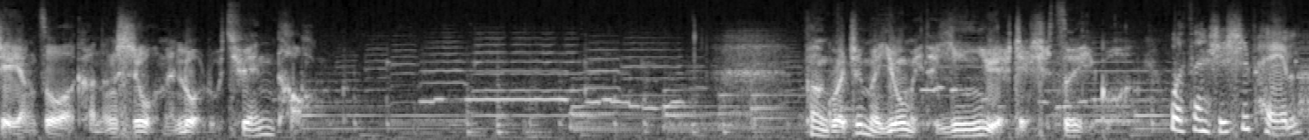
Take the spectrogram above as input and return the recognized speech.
这样做可能使我们落入圈套。放过这么优美的音乐，真是罪过。我暂时失陪了。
